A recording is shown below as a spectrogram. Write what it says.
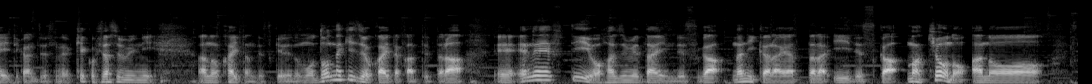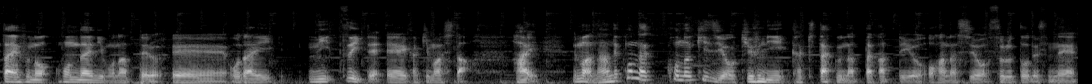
ーイって感じですね。結構久しぶりに、あの、書いたんですけれども、どんな記事を書いたかって言ったら、えー、NFT を始めたいんですが、何からやったらいいですか？まあ、今日の、あのスタイフの本題にもなってる、えお題について、え書きました。はい。まあなんでこんなこの記事を急に書きたくなったかっていうお話をするとですね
